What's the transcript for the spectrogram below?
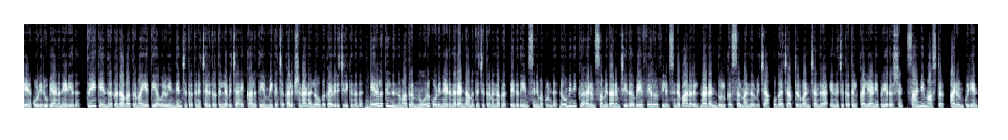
ഏഴ് കോടി രൂപയാണ് നേടിയത്. സ്ത്രീ കേന്ദ്ര കഥാപാത്രമായി എത്തിയ ഒരു ഇന്ത്യൻ ചിത്രത്തിന് ചരിത്രത്തിൽ ലഭിച്ച എക്കാലത്തെയും മികച്ച കളക്ഷനാണ് ലോക കൈവരിച്ചിരിക്കുന്നത്. കേരളത്തിൽ നിന്ന് മാത്രം നൂറ് കോടി നേടുന്ന രണ്ടാമത്തെ ചിത്രമെന്ന പ്രത്യേകതയും സിനിമക്കുണ്ട്. ഡൊമിനിക് അരുൺ സംവിധാനം ചെയ്ത് വേഫെയർ ഫിലിംസിന്റെ ബാനറിൽ നടൻ ദുൽഖർ സൽമാൻ നിർമ്മിച്ച ലോക ചാപ്റ്റർ വൺ ചന്ദ്ര എന്ന ചിത്രത്തിൽ Kalyani Priyadarshan Sandy master Arun Kurian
